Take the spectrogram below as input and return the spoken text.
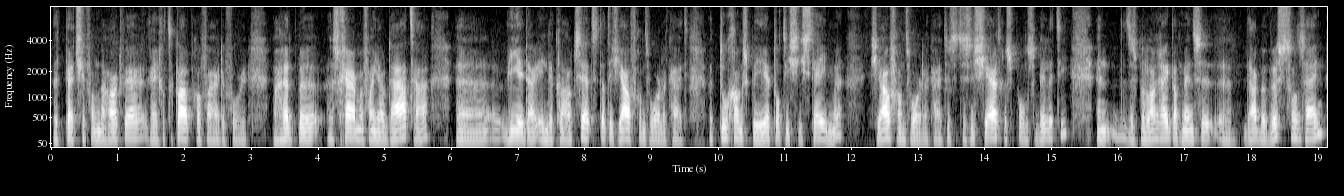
Het patchen van de hardware regelt de cloud provider voor je. Maar het beschermen van jouw data, eh, wie je daar in de cloud zet, dat is jouw verantwoordelijkheid. Het toegangsbeheer tot die systemen is jouw verantwoordelijkheid. Dus het is een shared responsibility. En het is belangrijk dat mensen eh, daar bewust van zijn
